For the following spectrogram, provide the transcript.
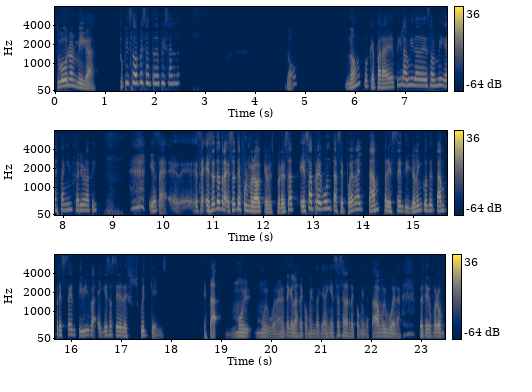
tú ves una hormiga, ¿tú piensas dos veces antes de pisarla? No. No, porque para ti la vida de esa hormiga es tan inferior a ti. Y esa, esa, esa, esa es de Fullmetal pero esa, esa pregunta se puede traer tan presente, y yo la encontré tan presente y viva en esa serie de Squid Games. Está muy, muy buena. gente que la recomiendo aquí. En esa se la recomiendo. Estaba muy buena. Fíjate que fueron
